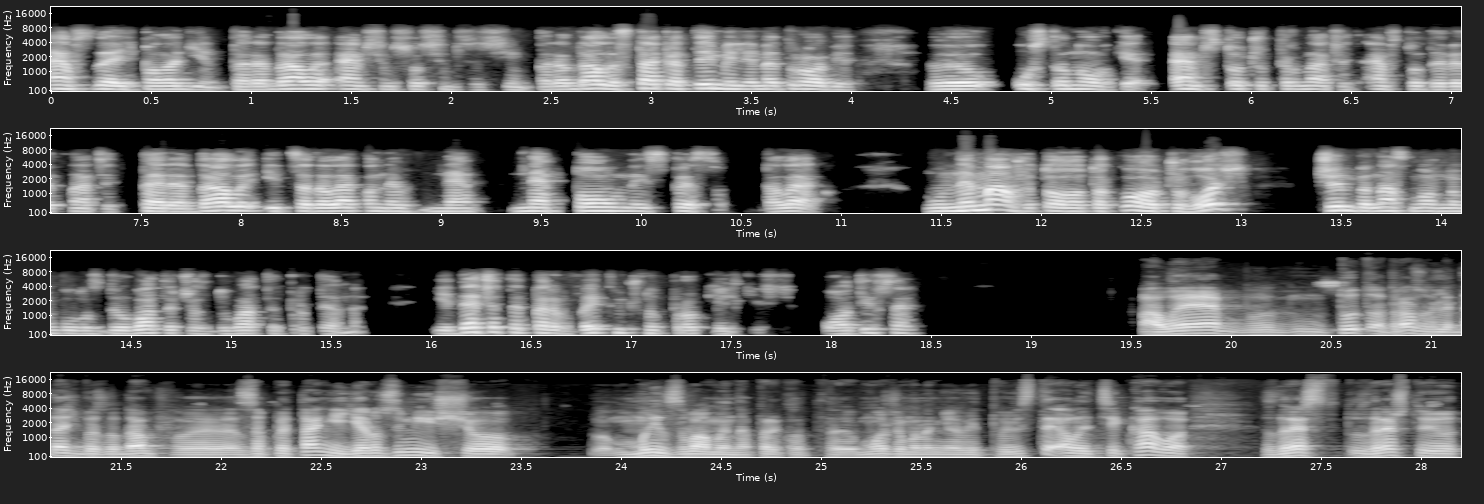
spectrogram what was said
М109 Паладін передали, М777 передали, 105 мм е, установки М114, М119 передали, і це далеко не, не, не повний список. Далеко. Ну нема вже того такого чогось, чим би нас можна було здивувати чи здувати противник. Йдеться тепер виключно про кількість. От і все. Але тут одразу глядач би задав е, запитання. Я розумію, що ми з вами, наприклад, можемо на нього відповісти, але цікаво зрештою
